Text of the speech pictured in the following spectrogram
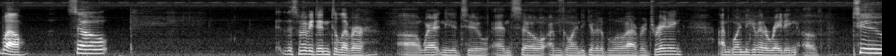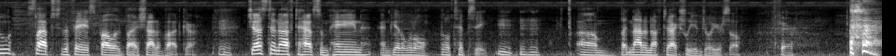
well, so this movie didn't deliver uh, where it needed to, and so I'm going to give it a below average rating. I'm going to give it a rating of two slaps to the face followed by a shot of vodka. Mm. Just enough to have some pain and get a little little tipsy, mm, hmm um, but not enough to actually enjoy yourself. fair.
